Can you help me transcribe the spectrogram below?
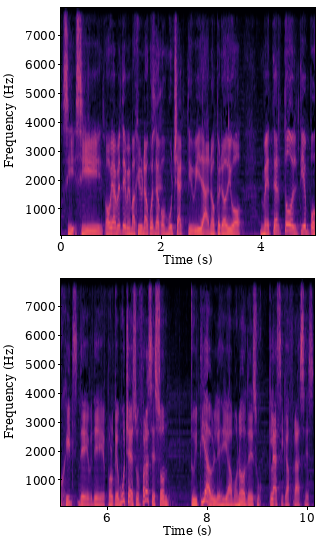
Si, si, obviamente me imagino una cuenta Sí. con mucha actividad, ¿no? Pero digo, meter todo el tiempo hits de. de- porque muchas de sus frases son tuiteables, digamos, ¿no? De sus clásicas frases.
